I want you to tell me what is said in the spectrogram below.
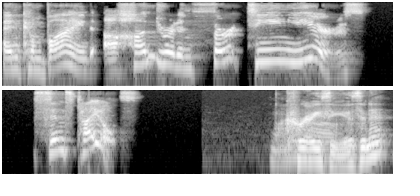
and combined 113 years since titles. Crazy, isn't it?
